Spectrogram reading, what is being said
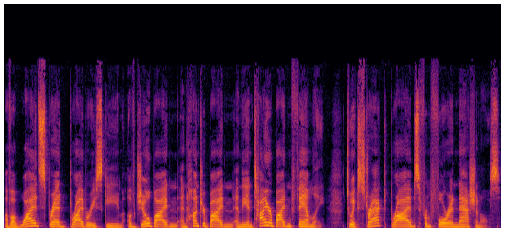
of a widespread bribery scheme of Joe Biden and Hunter Biden and the entire Biden family to extract bribes from foreign nationals.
